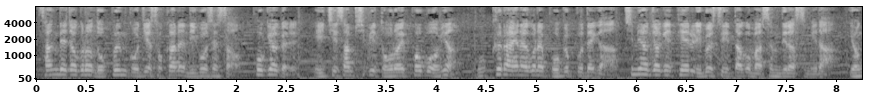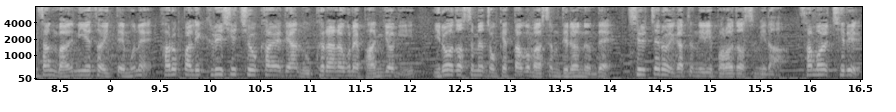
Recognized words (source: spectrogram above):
상대적으로 높은 고지에 속하는 이곳에서 포격을 H-32 도로에 퍼부으면 우크라이나군의 보급부대가 치명적인 피해를 입을 수 있다고 말씀드렸습니다. 영상 말미에서 이 때문에 하루빨리 클리시치우카에 대한 우크라이나군의 반격이 이루어졌으면 좋겠다고 말씀드렸는데 실제로 이 같은 일이 벌어졌습니다. 3월 7일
